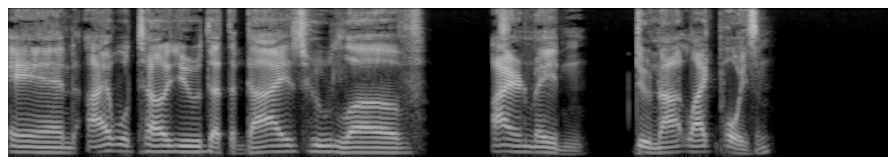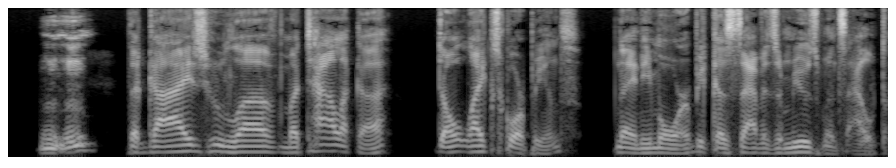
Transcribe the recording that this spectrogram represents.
and I will tell you that the guys who love Iron Maiden do not like Poison. hmm The guys who love Metallica don't like Scorpions anymore because Savage Amusement's out.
